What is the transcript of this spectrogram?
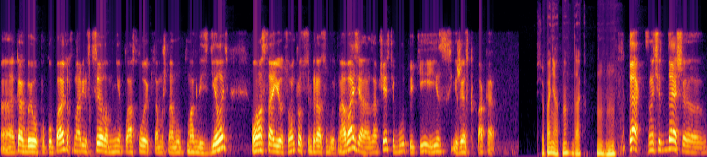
э, как бы его покупают. Автомобиль в целом неплохой, потому что нам его помогли сделать. Он остается, он просто собираться будет на ВАЗе, а запчасти будут идти из Ижевска пока. Все понятно, так. Угу. Так, значит, дальше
